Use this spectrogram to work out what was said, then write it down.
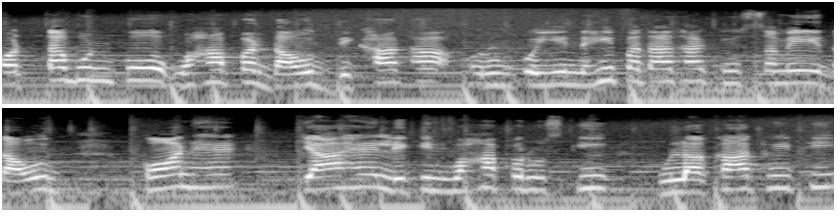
और तब उनको वहाँ पर दाऊद दिखा था और उनको ये नहीं पता था कि उस समय ये दाऊद कौन है। क्या है, लेकिन वहाँ पर उसकी मुलाकात हुई थी।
